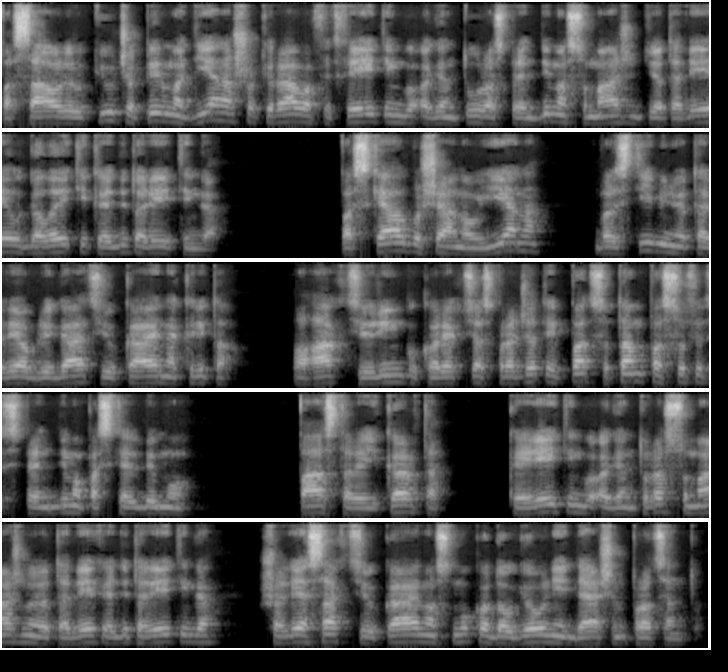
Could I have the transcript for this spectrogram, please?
Pasaulio rūpiučio pirmą dieną šokiravo Fit reitingų agentūros sprendimas sumažinti JOTV ilgalaikį kredito reitingą. Paskelbus šią naujieną, valstybinių JOTV obligacijų kaina krito, o akcijų rinkų korekcijos pradžia taip pat sutampa su Fit sprendimo paskelbimu. Pastarąjį kartą, kai reitingų agentūra sumažino JOTV kredito reitingą, šalies akcijų kainos smuko daugiau nei 10 procentų.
